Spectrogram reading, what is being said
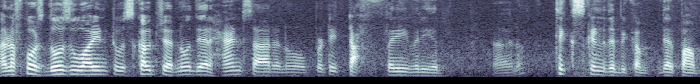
And of course, those who are into sculpture know their hands are you know pretty tough, very very uh, you know thick skinned they become their palm.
